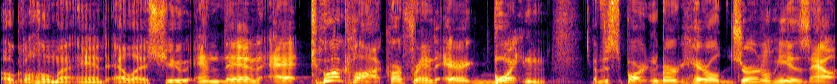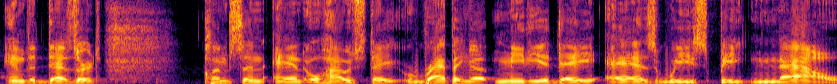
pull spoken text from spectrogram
Oklahoma and LSU. And then at 2 o'clock, our friend Eric Boynton of the Spartanburg Herald Journal. He is out in the desert. Clemson and Ohio State wrapping up Media Day as we speak now.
